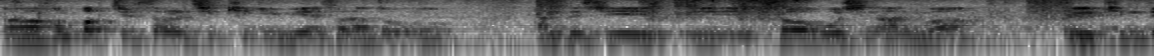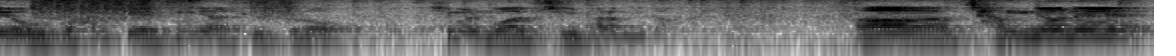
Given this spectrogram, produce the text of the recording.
어, 헌법 질서를 지키기 위해서라도 반드시 이, 저 오신환과 여기 김대호 후보 함께 승리할 수 있도록 힘을 모아주시기 바랍니다. 아, 작년에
